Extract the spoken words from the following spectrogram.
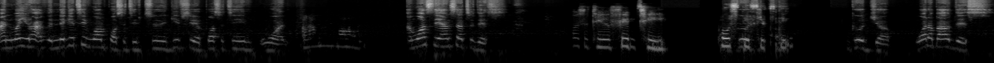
And when you have a negative one, positive two, it gives you a positive one. Oh, And what's the answer to this? Positive fifty. Positive 50. Good job. What about this?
